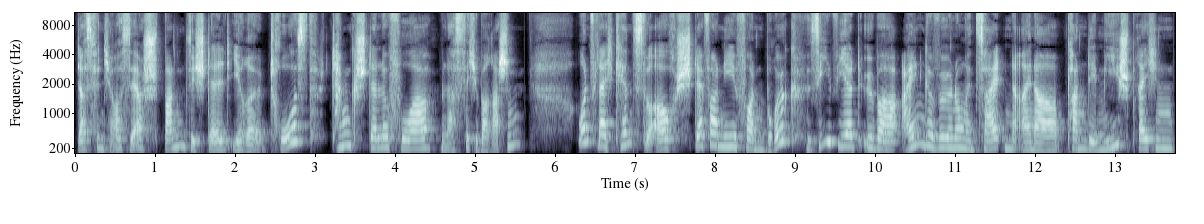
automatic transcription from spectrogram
Das finde ich auch sehr spannend. Sie stellt ihre Trost-Tankstelle vor. Lass dich überraschen. Und vielleicht kennst du auch Stefanie von Brück. Sie wird über Eingewöhnung in Zeiten einer Pandemie sprechen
